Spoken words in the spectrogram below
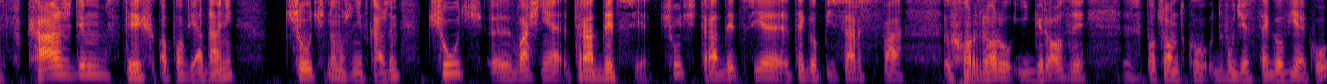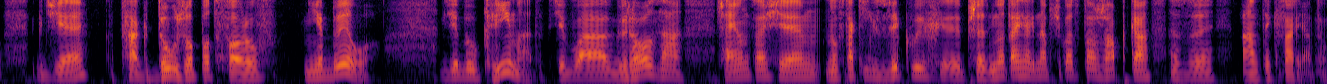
w każdym z tych opowiadań czuć, no może nie w każdym, czuć y, właśnie tradycję, czuć tradycję tego pisarstwa horroru i grozy z początku XX wieku, gdzie tak dużo potworów nie było. Gdzie był klimat, gdzie była groza czająca się no, w takich zwykłych y, przedmiotach, jak na przykład ta żabka z antykwariatu.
